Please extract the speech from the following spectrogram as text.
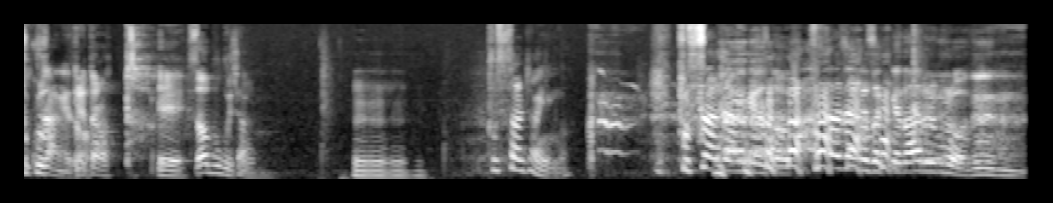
축구장에서 깨달았다. 예, 서브 구장. 음. 풋살장인가? 풋살장에서 풋살장에서 깨달음을 얻은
